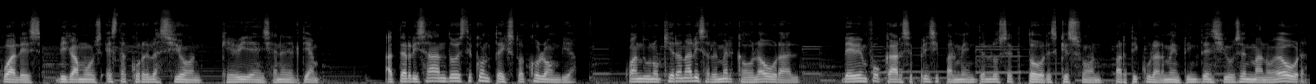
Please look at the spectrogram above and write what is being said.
cuál es, digamos, esta correlación que evidencian en el tiempo. Aterrizando este contexto a Colombia, cuando uno quiere analizar el mercado laboral, debe enfocarse principalmente en los sectores que son particularmente intensivos en mano de obra.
